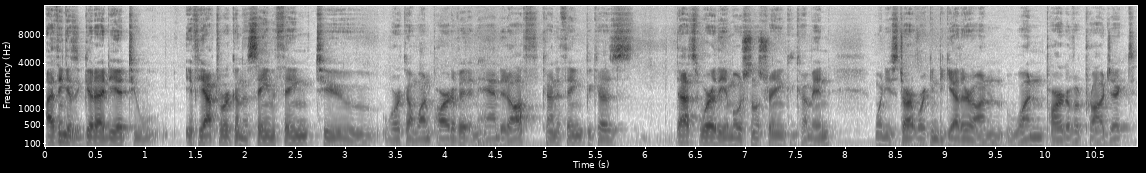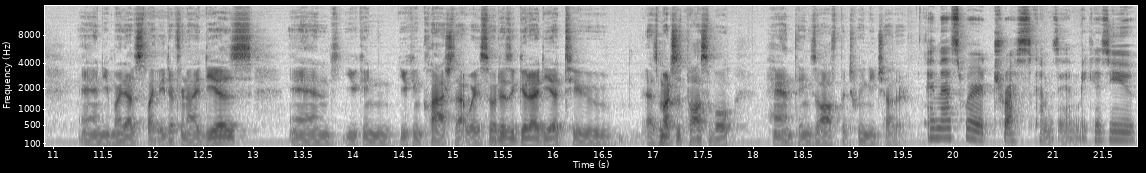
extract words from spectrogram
I think it's a good idea to, if you have to work on the same thing, to work on one part of it and hand it off, kind of thing, because that's where the emotional strain can come in. When you start working together on one part of a project and you might have slightly different ideas and you can you can clash that way. So it is a good idea to as much as possible hand things off between each other. And that's where trust comes in because you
